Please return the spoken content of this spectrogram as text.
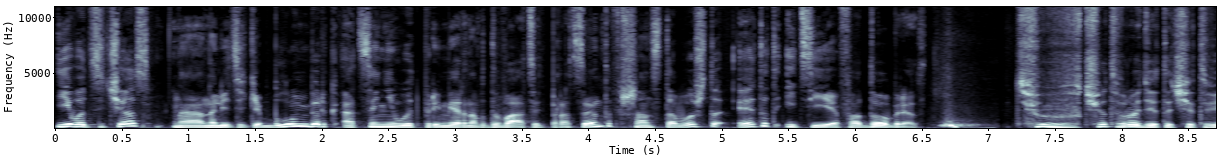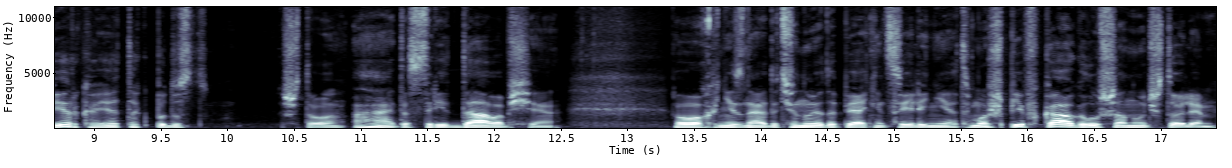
И вот сейчас аналитики Bloomberg оценивают примерно в 20% шанс того, что этот ETF одобрят. Тьфу, что-то вроде это четверг, а я так подуст... Что? А, это среда вообще. Ох, не знаю, дотяну я до пятницы или нет. Может, пивка глушануть, что ли?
